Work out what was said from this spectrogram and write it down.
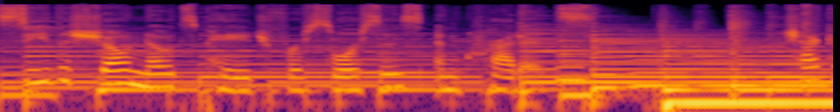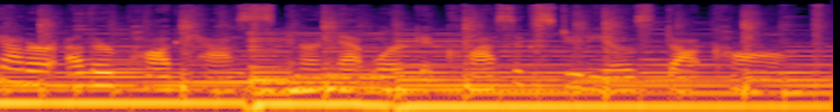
See the show notes page for sources and credits. Check out our other podcasts in our network at klassicstudios.com.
